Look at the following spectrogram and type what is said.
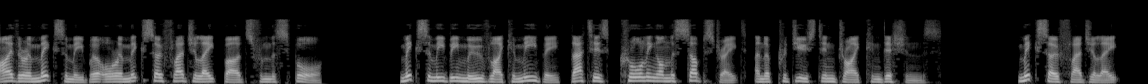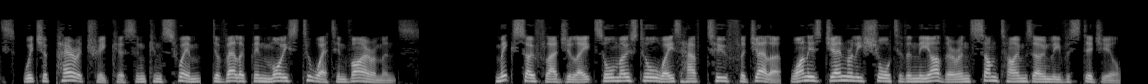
either a myxamoeba or a myxoflagellate buds from the spore. Myxamoebae move like amoebae, that is, crawling on the substrate, and are produced in dry conditions. Myxoflagellates, which are peritrichous and can swim, develop in moist to wet environments. Myxoflagellates almost always have two flagella, one is generally shorter than the other and sometimes only vestigial.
